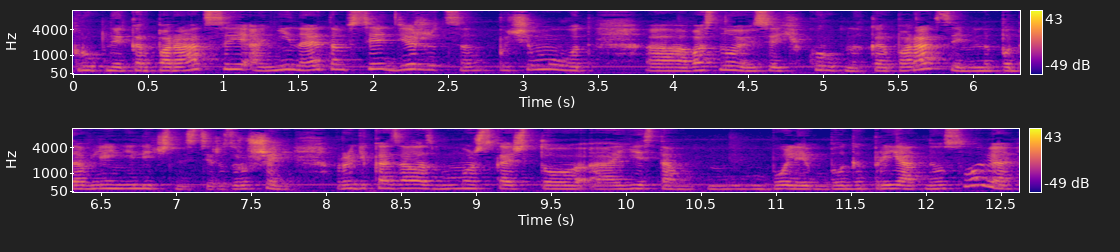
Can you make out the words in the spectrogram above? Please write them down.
крупные корпорации, они на этом все держатся. Почему вот а, в основе всяких крупных корпораций именно подавление личности, разрушение? Вроде казалось бы, можно сказать, что а, есть там более благоприятные условия,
